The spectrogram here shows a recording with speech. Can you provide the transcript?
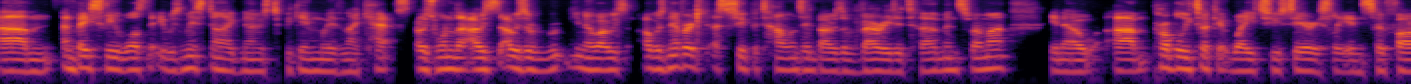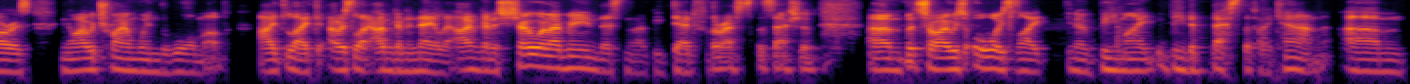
Um, and basically it was that it was misdiagnosed to begin with. And i kept i was one of the i was i was a you know i was i was never a super talented but i was a very determined swimmer you know um, probably took it way too seriously insofar as you know i would try and win the warm up I'd like, I was like, I'm going to nail it. I'm going to show what I mean this, and I'd be dead for the rest of the session. Um, but so I was always like, you know, be my, be the best that I can. Um,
